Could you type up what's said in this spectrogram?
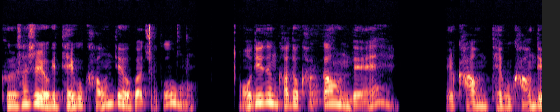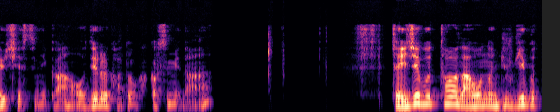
그 사실 여기 대구 가운데여가지고 어디든 가도 가까운데 가운 대구 가운데 위치했으니까 어디를 가도 가깝습니다. 자 이제부터 나오는 6위부터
